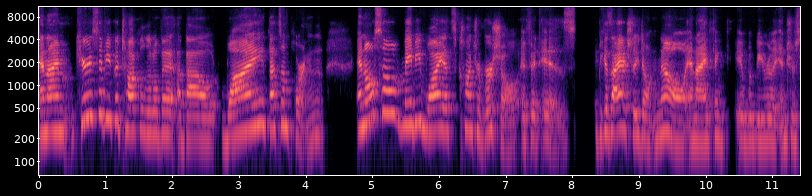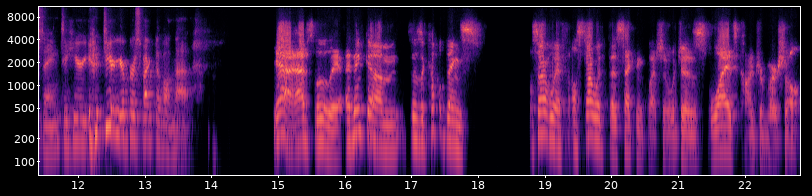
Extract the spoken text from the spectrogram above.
And I'm curious if you could talk a little bit about why that's important and also maybe why it's controversial if it is because I actually don't know and I think it would be really interesting to hear you to hear your perspective on that. Yeah, absolutely. I think um, there's a couple things I'll start with I'll start with the second question, which is why it's controversial.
